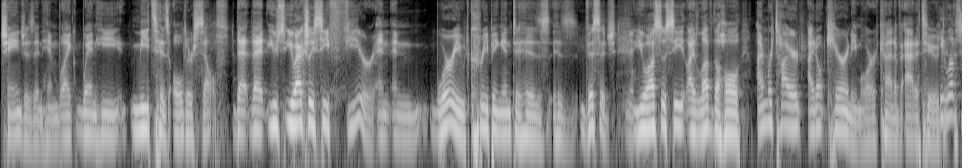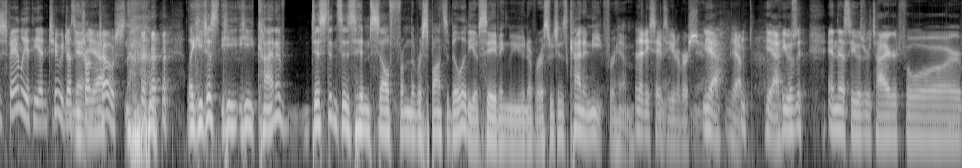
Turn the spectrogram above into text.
changes in him, like when he meets his older self. That that you you actually see fear and and worry creeping into his his visage. You also see. I love the whole "I'm retired, I don't care anymore" kind of attitude. He loves his family at the end too. He doesn't Yeah. drunk Yeah. toast. like he just he he kind of distances himself from the responsibility of saving the universe, which is kind of neat for him. and then he saves the universe. Yeah. Yeah. Yeah. He was in this. He was retired for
